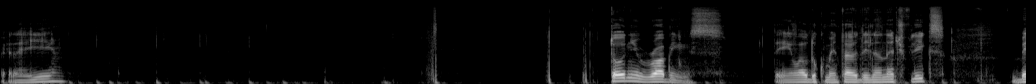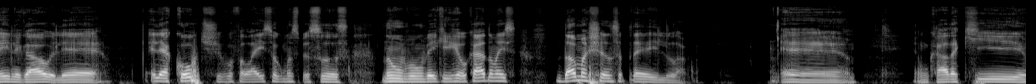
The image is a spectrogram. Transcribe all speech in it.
Pera aí. Tony Robbins. Tem lá o documentário dele na Netflix bem legal. Ele é ele é coach, eu vou falar isso, algumas pessoas não vão ver quem é o cara, mas dá uma chance para ele lá. É, é um cara que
